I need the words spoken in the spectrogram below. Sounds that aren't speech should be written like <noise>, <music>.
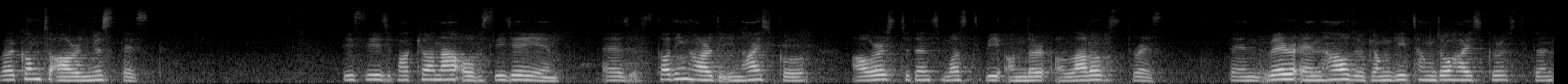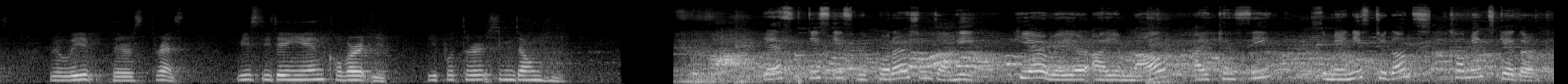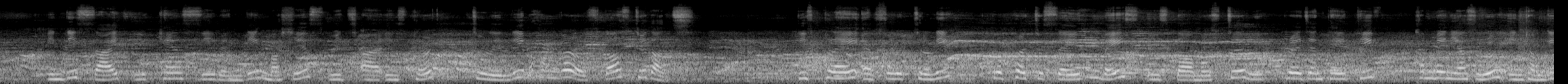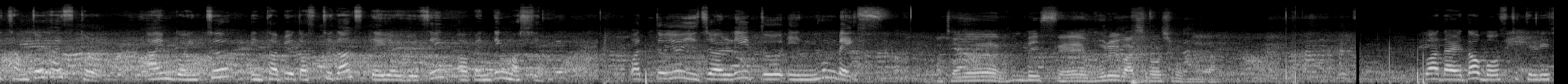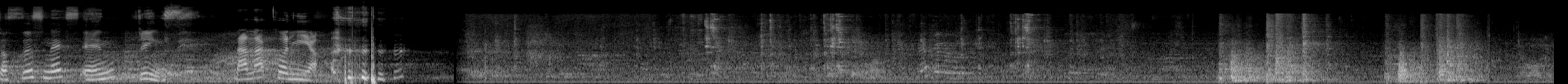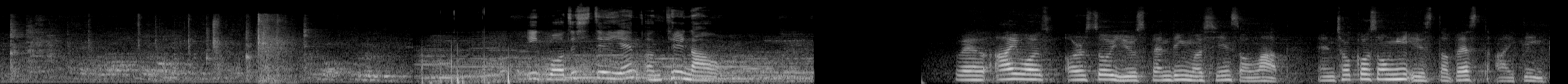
Welcome to our news desk. This is Park Hyuna of CJM. As studying hard in high school, our students must be under a lot of stress. Then where and how do Gyeonggi Changjo High School students relieve their stress? We CJN cover it. Reporter Shin Jong-hee. Yes, this is reporter Shin Jong-hee. Here where I am now, I can see many students coming together. In this site, you can see vending machines which are installed to relieve hunger of the students. Display absolutely proper to say home base is the most representative convenience room in Gyeonggi Changjo High School. I'm going to interview the students they are using a vending machine. What do you usually do in home base? 어, 저는 홈베이스에 물을 마시러 주로 옵니다. What are the most delicious snacks and drinks? 나나콘이요. It was CJN until now. Well, I was also use vending machines a lot, and Chokosongi is the best, I think.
